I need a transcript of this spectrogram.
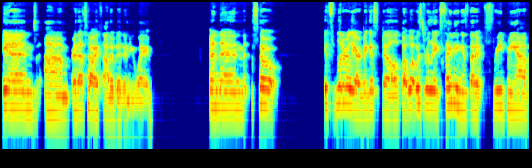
And um or that's how i thought of it anyway. And then so it's literally our biggest bill. But what was really exciting is that it freed me up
